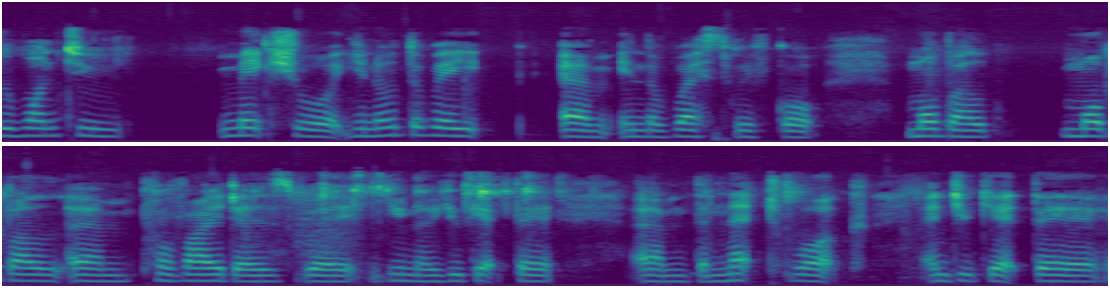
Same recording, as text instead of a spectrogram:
we want to make sure you know the way um, in the west we've got mobile mobile um, providers where you know you get the um, the network and you get the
